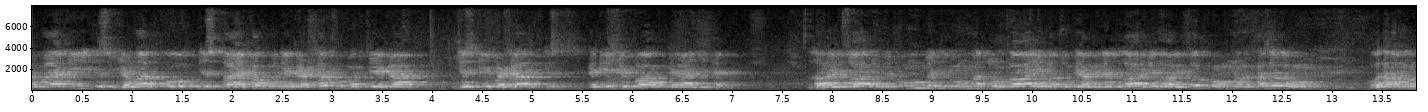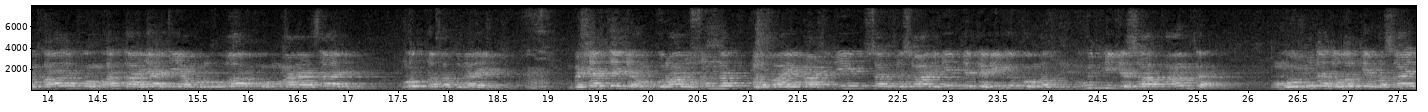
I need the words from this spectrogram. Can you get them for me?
ہماری اس جماعت کو اس طائفہ ہونے کا شرف بخشے گا، جس کی بشارت اس حدیث پاک میں آئی ہے۔ لا يزال من أمتي أمة قائمة بأمر الله لا يضرهم من خذلهم ولا من خالفهم حتى يأتي أمر الله وهم على ذلك متفق عليه بشرط کہ ہم قرآن و سنت خلفائے راشدین سلف صالحین کے طریقے کو مضبوطی کے ساتھ کام کر موجودہ دور کے مسائل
